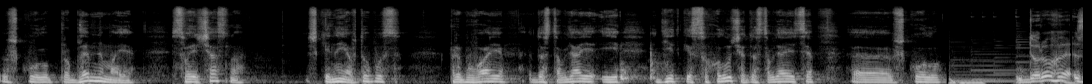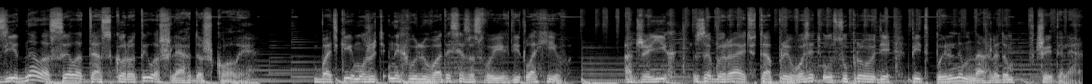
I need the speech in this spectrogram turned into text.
в школу, проблем немає. Своєчасно шкільний автобус прибуває, доставляє, і дітки з Сухолуччя доставляються е, в школу. Дорога з'єднала села та скоротила шлях до школи. Батьки можуть не хвилюватися за своїх дітлахів, адже їх забирають та привозять у супроводі під пильним наглядом вчителя.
